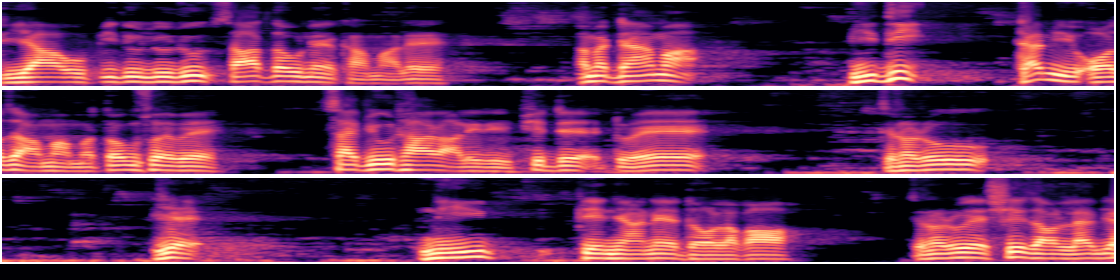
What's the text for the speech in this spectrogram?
ဒီဟာကိုပြည်သူလူထုစားသုံးတဲ့အခါမှာလဲအမတန်မှမြည်သည့်ဓာတ်မြေဩဇာမှမတုံးဆွဲပဲစိုက်ပျိုးထားတာလေးတွေဖြစ်တဲ့အတွက်ကျွန်တော်တို့ရဲ့နီးပညာနဲ့တော့၎င်း ကျွန်တော်တို့ရဲ့ရှေ့ဆောင်လမ်းပြ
